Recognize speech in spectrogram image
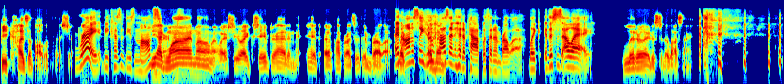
because of all of this shit. right because of these monsters. She had one moment where she like shaved her head and hit a paparazzi with an umbrella. and like, honestly, who and hasn't hit a pap with an umbrella? Like this is LA. Literally, I just did it last night.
